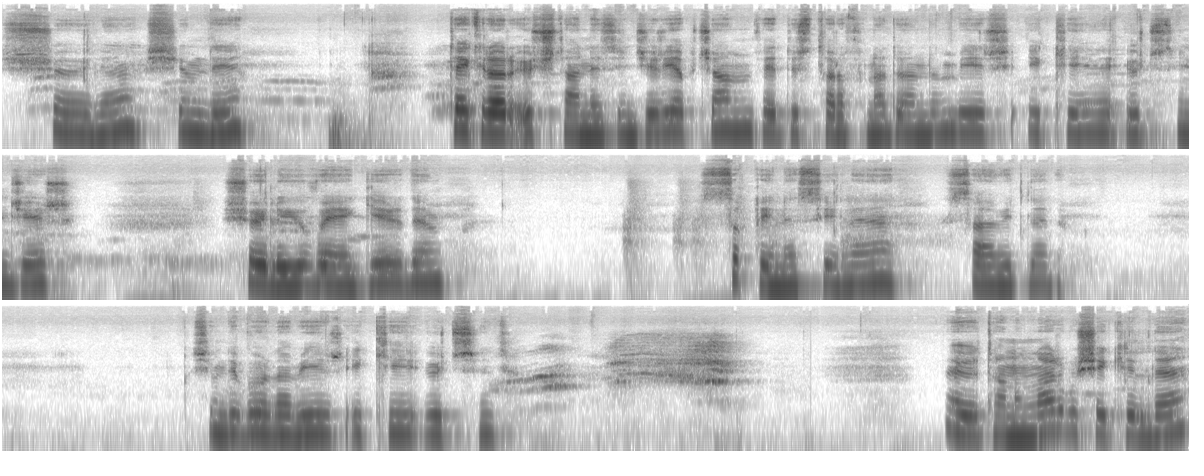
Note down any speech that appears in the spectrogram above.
Şöyle. Şimdi tekrar üç tane zincir yapacağım ve düz tarafına döndüm. 1 2 3 zincir. Şöyle yuvaya girdim. Sık iğnesiyle sabitledim. Şimdi burada 1 2 3 Evet hanımlar bu şekilde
